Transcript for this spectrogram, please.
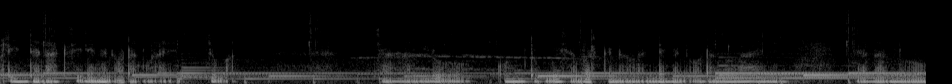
berinteraksi dengan orang lain. Coba cara lu untuk bisa berkenalan dengan orang lain cara lu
